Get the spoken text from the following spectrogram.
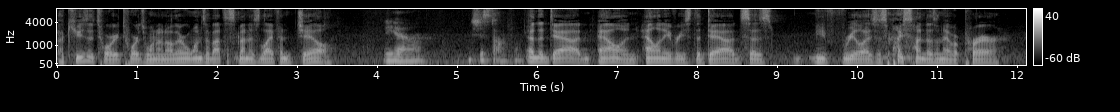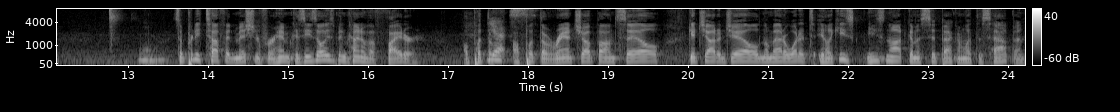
accusatory towards one another. One's about to spend his life in jail, Yeah. It's just awful. and the dad, Alan, Allan Avery's the dad, says he realizes my son doesn't have a prayer. Yeah. It's a pretty tough admission for him because he's always been kind of a fighter. I'll put the Yes. I'll put the ranch up on sale, get you out of jail, no matter what it. Like he's he's not going to sit back and let this happen.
